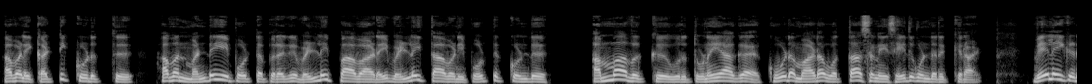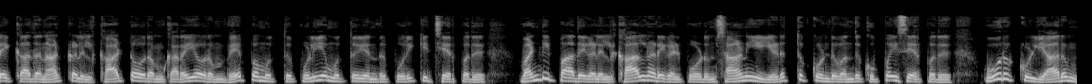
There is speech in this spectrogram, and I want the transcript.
அவளை கட்டிக் கொடுத்து அவன் மண்டையை போட்ட பிறகு வெள்ளைப்பாவாடை வெள்ளைத்தாவணி போட்டுக்கொண்டு அம்மாவுக்கு ஒரு துணையாக கூடமாட ஒத்தாசனை செய்து கொண்டிருக்கிறாள். வேலை கிடைக்காத நாட்களில் காட்டோரம் கரையோரம் வேப்பமுத்து புளியமுத்து என்று பொறுக்கிச் சேர்ப்பது வண்டிப்பாதைகளில் கால்நடைகள் போடும் சாணியை எடுத்துக்கொண்டு வந்து குப்பை சேர்ப்பது ஊருக்குள் யாரும்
